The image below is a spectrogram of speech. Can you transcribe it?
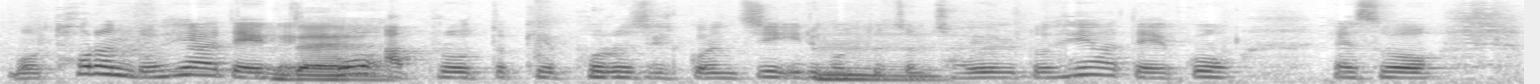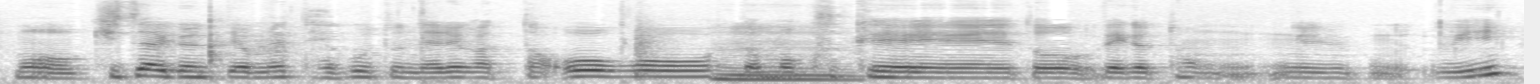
뭐 토론도 해야 되겠고 네. 앞으로 어떻게 벌어질 건지 이런 것도 음. 좀 조율도 해야 되고 해서 뭐 기자회견 때문에 대구도 내려갔다 오고 또뭐 음. 국회도 외교통일위 네,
